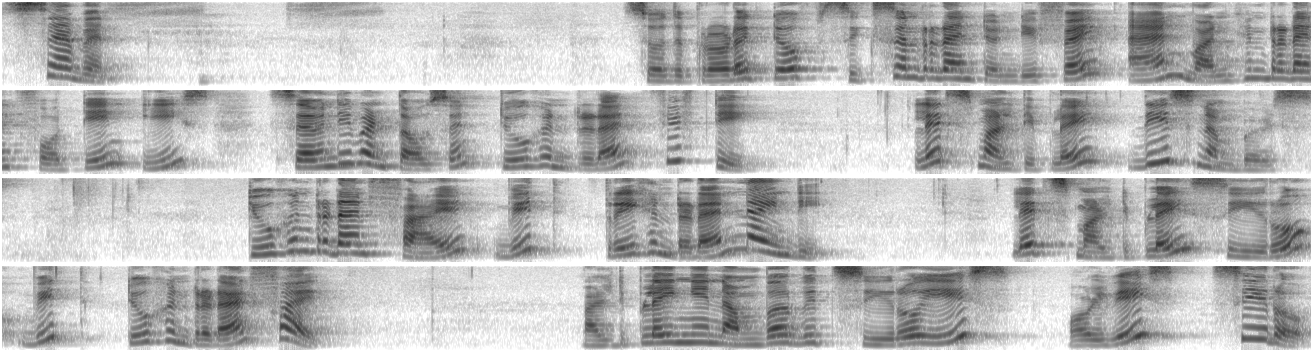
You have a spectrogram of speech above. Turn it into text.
7. So the product of 625 and 114 is 71,250. Let's multiply these numbers. 205 with 390. Let's multiply 0 with 205. Multiplying a number with 0 is always 0.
